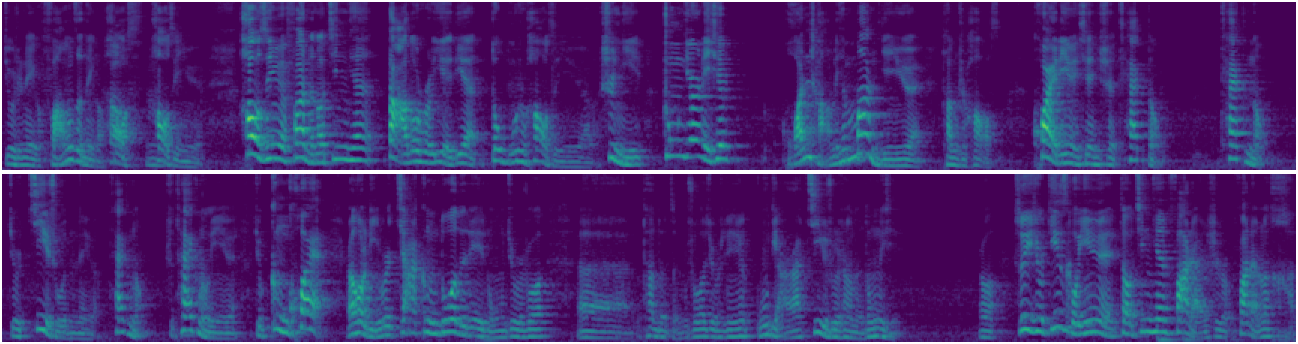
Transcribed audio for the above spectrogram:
就是那个房子那个 house House，嗯。house 音乐。house 音乐发展到今天，大多数夜店都不是 house 音乐了，是你中间那些环场那些慢音乐，他们是 house，快的音乐现在是 techno，techno 就是技术的那个 techno 是 techno 音乐，就更快，然后里边加更多的这种就是说呃，它的怎么说，就是那些鼓点儿啊，技术上的东西，是吧？所以就是 disco 音乐到今天发展是发展了很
